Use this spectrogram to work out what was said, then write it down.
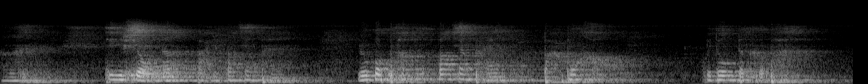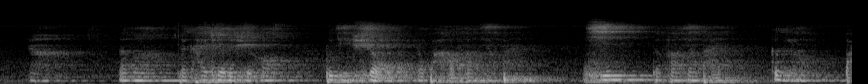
啊这个手呢把着方向盘如果方方向盘把不好会多么的可怕啊！那么在开车的时候，不仅手要把好方向盘，心的方向盘更要把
